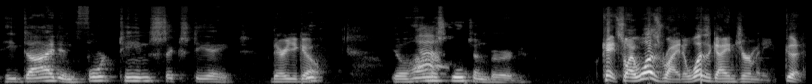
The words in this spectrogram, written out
He died in 1468. There you go. Johannes wow. Gutenberg. Okay, so I was right. It was a guy in Germany. Good.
